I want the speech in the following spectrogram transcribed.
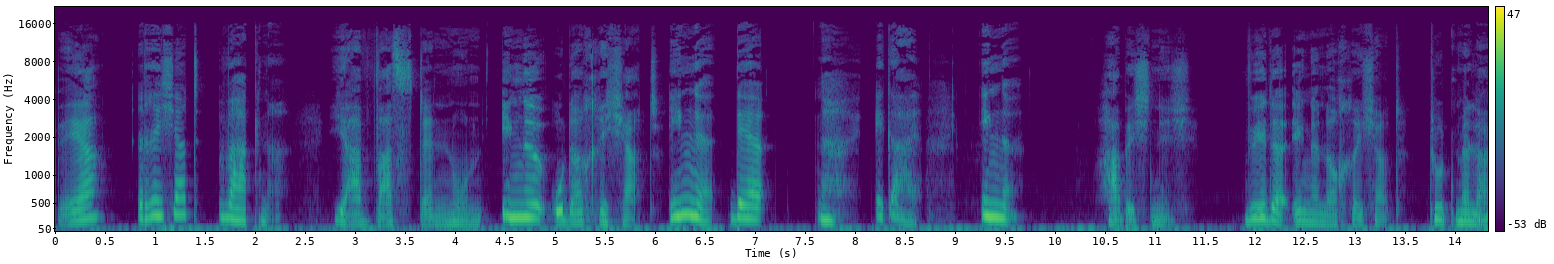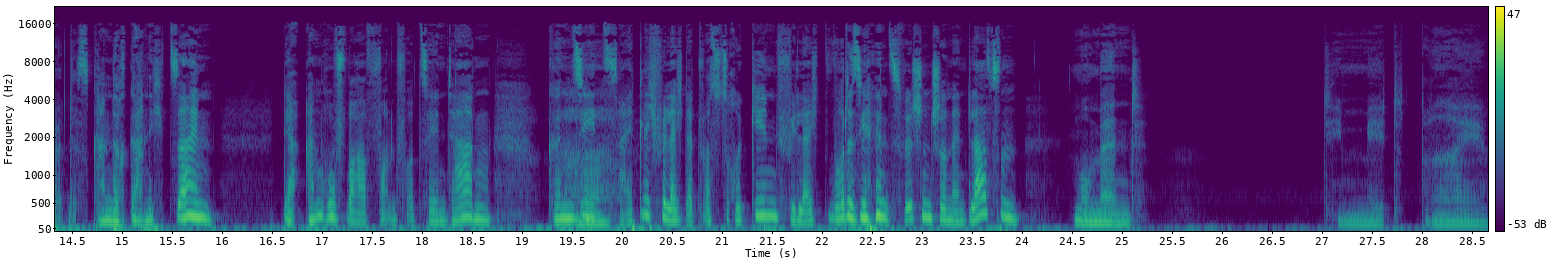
Wer? Richard Wagner. Ja, was denn nun? Inge oder Richard? Inge, der. Na, egal. Inge. Hab ich nicht. Weder Inge noch Richard. Tut mir leid. Das kann doch gar nicht sein. Der Anruf war von vor zehn Tagen. Können Sie zeitlich vielleicht etwas zurückgehen? Vielleicht wurde sie inzwischen schon entlassen. Moment. Die Med 3.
